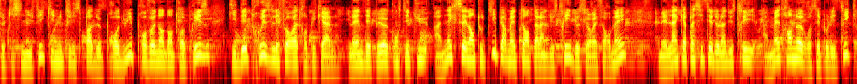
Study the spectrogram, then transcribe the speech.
ce qui signifie qu'ils n'utilisent pas de produits provenant d'entreprises qui détruisent les forêts tropicales. La NDPE constitue un excellent outil permettant à l'industrie de se réformer, mais l'incapacité de l'industrie à mettre en œuvre ces politiques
